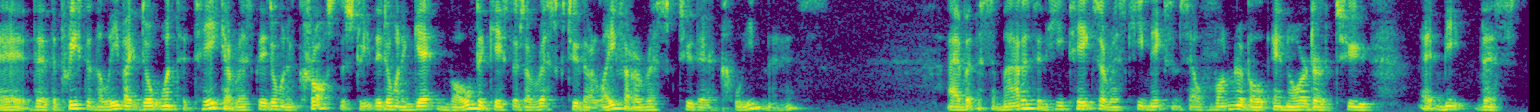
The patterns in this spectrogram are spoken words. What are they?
Uh, the, the priest and the Levite don't want to take a risk. They don't want to cross the street. They don't want to get involved in case there's a risk to their life or a risk to their cleanness. Uh, but the Samaritan, he takes a risk. He makes himself vulnerable in order to uh, meet this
